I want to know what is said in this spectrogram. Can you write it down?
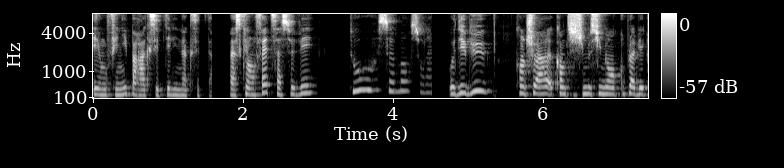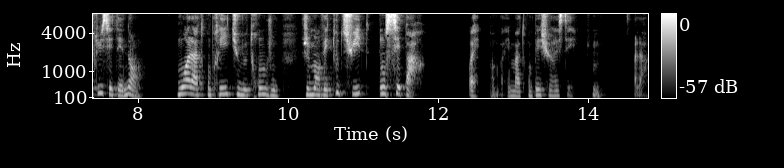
et on finit par accepter l'inacceptable. Parce qu'en fait, ça se fait doucement sur la... Au début, quand je, me suis mis en couple avec lui, c'était non. Moi, la tromperie, tu me trompes, je, m'en vais tout de suite, on se sépare. Ouais, bah, il m'a trompé, je suis restée. voilà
